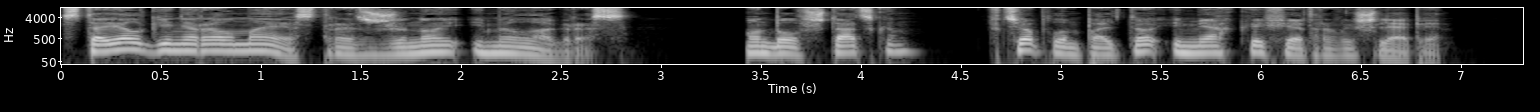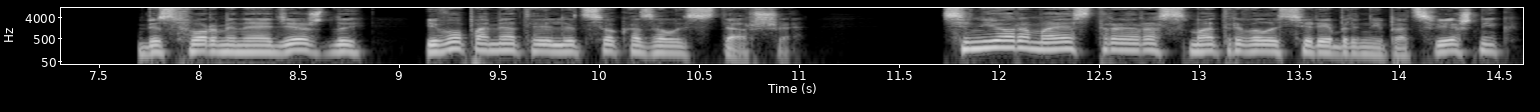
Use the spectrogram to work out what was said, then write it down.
стоял генерал Маэстро с женой и Мелагрос. Он был в штатском, теплом пальто и мягкой фетровой шляпе. Без форменной одежды его помятое лицо казалось старше. Сеньора Маэстро рассматривала серебряный подсвечник,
